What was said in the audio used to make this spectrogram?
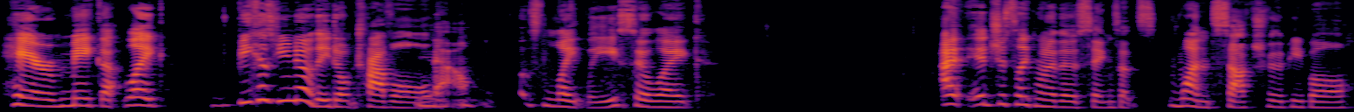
hair, makeup, like because you know they don't travel No. lightly. So like, I it's just like one of those things that's one sucks for the people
